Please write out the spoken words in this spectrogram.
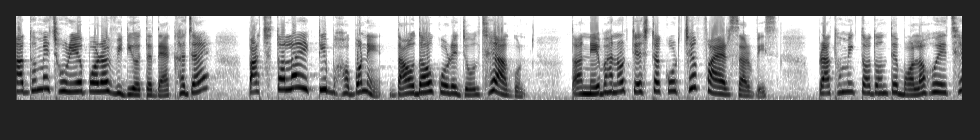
মাধ্যমে ছড়িয়ে পড়া ভিডিওতে দেখা যায় পাঁচতলা একটি ভবনে দাও দাও করে জ্বলছে আগুন। তা নেভানোর চেষ্টা করছে ফায়ার সার্ভিস। প্রাথমিক তদন্তে বলা হয়েছে,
